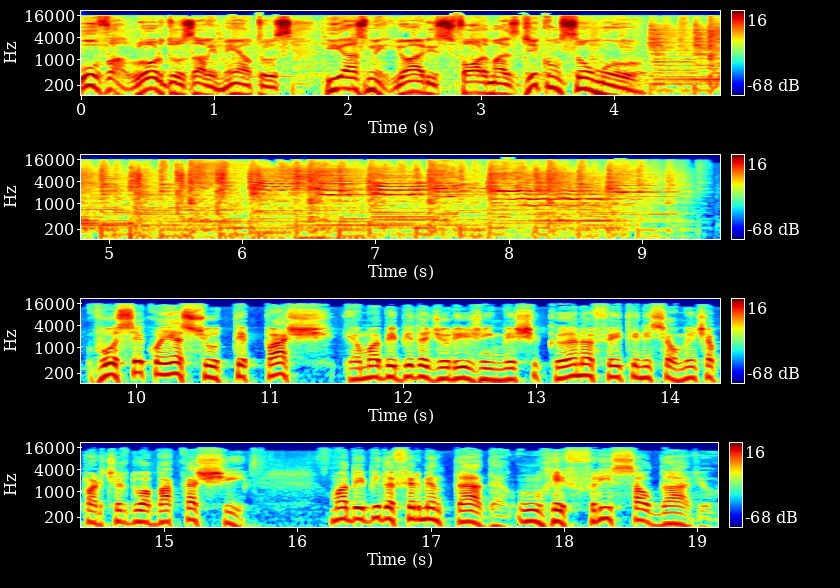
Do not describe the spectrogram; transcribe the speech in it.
O valor dos alimentos e as melhores formas de consumo. Você conhece o tepache? É uma bebida de origem mexicana feita inicialmente a partir do abacaxi. Uma bebida fermentada, um refri saudável,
